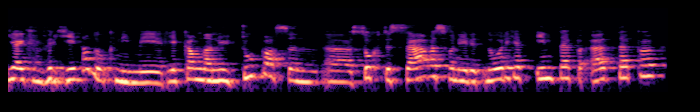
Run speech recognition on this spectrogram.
ja, ik vergeet dat ook niet meer. Je kan dat nu toepassen, uh, s ochtends, s avonds, wanneer je het nodig hebt, intappen, uittappen.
